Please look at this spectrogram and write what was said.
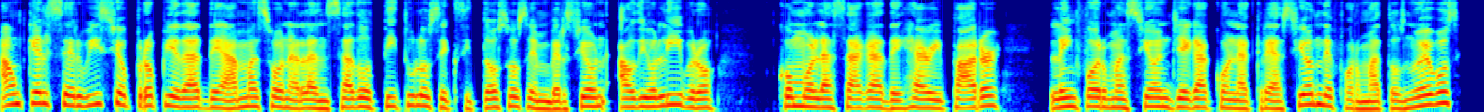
Aunque el servicio propiedad de Amazon ha lanzado títulos exitosos en versión audiolibro, como la saga de Harry Potter, la información llega con la creación de formatos nuevos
